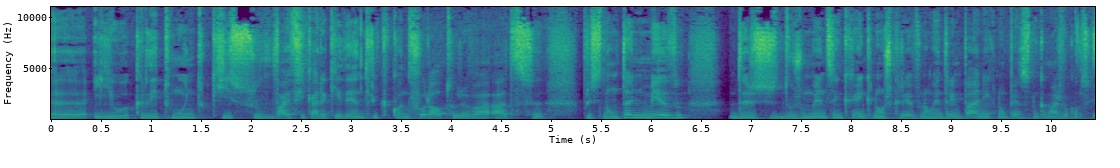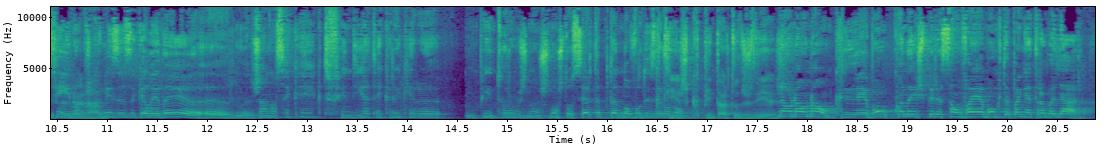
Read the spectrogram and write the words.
Uh, e eu acredito muito que isso vai ficar aqui dentro e que quando for a altura vá, há de se. Por isso não tenho medo das, dos momentos em que, em que não escrevo, não entro em pânico, não penso nunca mais vou conseguir Sim, não preconizas aquela ideia, uh, já não sei quem é que defendia, até creio que era um pintor, mas não, não estou certa, portanto não vou dizer que o nome. Tinhas que pintar todos os dias. Não, não, não, que é bom, quando a inspiração vem, é bom que te apanhe a trabalhar.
